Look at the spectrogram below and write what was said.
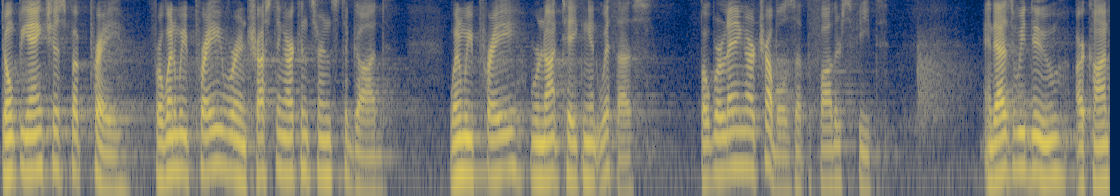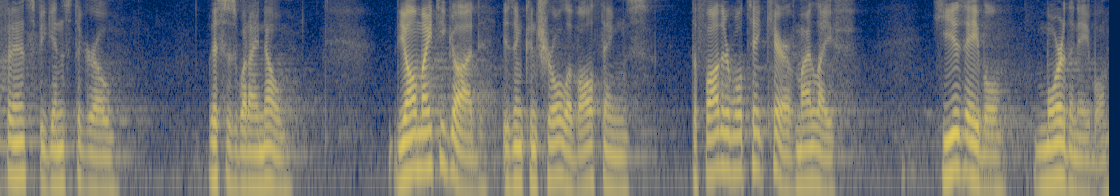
Don't be anxious, but pray. For when we pray, we're entrusting our concerns to God. When we pray, we're not taking it with us, but we're laying our troubles at the Father's feet. And as we do, our confidence begins to grow. This is what I know the Almighty God is in control of all things. The Father will take care of my life. He is able, more than able.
